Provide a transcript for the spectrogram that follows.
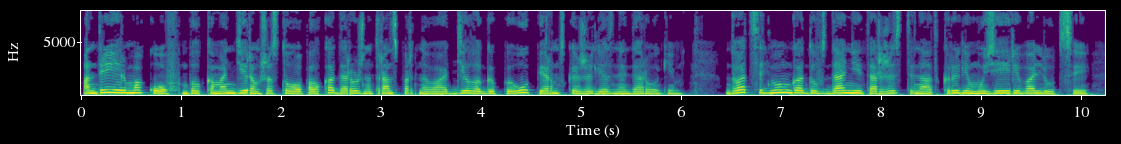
Андрей Ермаков, был командиром 6-го полка дорожно-транспортного отдела ГПУ Пермской железной дороги. В 27 году в здании торжественно открыли музей революции –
